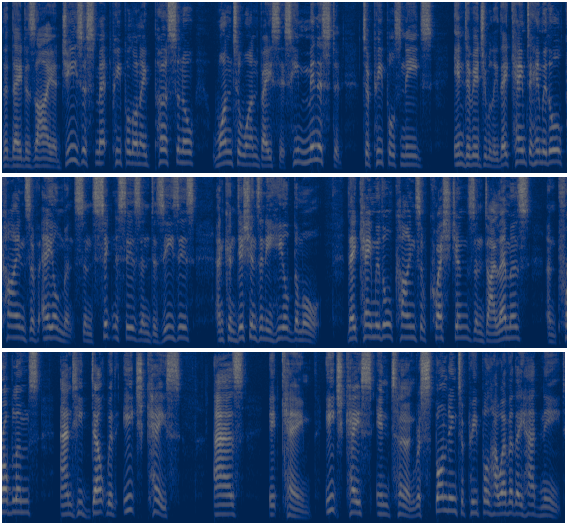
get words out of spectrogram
that they desired. Jesus met people on a personal, one to one basis. He ministered to people's needs individually. They came to him with all kinds of ailments and sicknesses and diseases and conditions, and he healed them all. They came with all kinds of questions and dilemmas and problems, and he dealt with each case as it came, each case in turn, responding to people however they had need,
